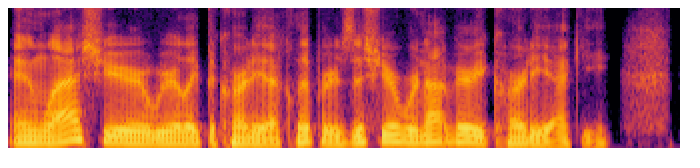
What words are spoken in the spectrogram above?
And last year we were like the cardiac Clippers. This year we're not very cardiacy.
